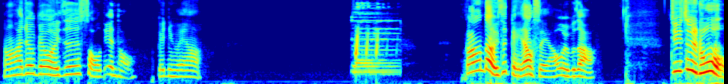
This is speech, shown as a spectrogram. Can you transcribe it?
然后他就给我一支手电筒，给女朋友。刚刚到底是给到谁啊？我也不知道。机智如我，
